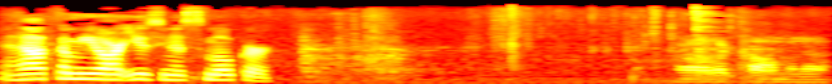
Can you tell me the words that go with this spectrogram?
And how come you aren't using a smoker? Oh, they're calm enough.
